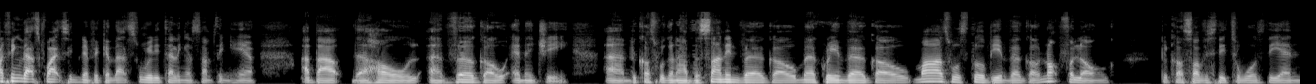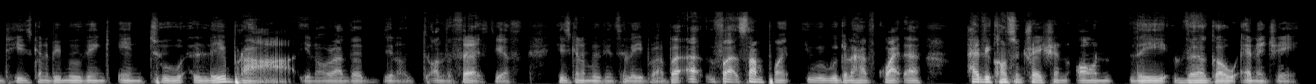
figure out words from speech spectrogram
I think that's quite significant. That's really telling us something here about the whole uh, Virgo energy, um, because we're going to have the Sun in Virgo, Mercury in Virgo, Mars will still be in Virgo, not for long, because obviously towards the end he's going to be moving into Libra. You know, around the you know on the thirtieth, he's going to move into Libra. But at, for, at some point, we're going to have quite a heavy concentration on the Virgo energy.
